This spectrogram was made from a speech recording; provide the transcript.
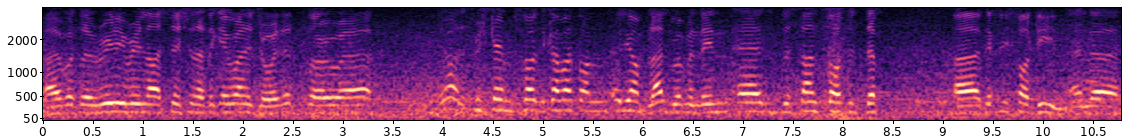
Uh, it was a really, really nice session. I think everyone enjoyed it. So uh, yeah, the fish came started to come out on early on bloodworm and then as the sun started to dip, uh, definitely sardine and uh,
